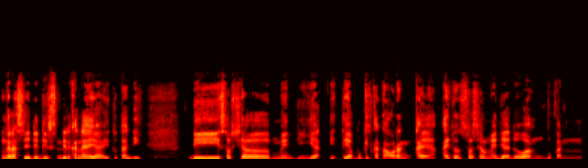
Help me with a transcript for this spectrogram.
ngerasa diri sendiri? Karena ya itu tadi di sosial media itu ya mungkin kata orang kayak ah itu sosial media doang bukan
